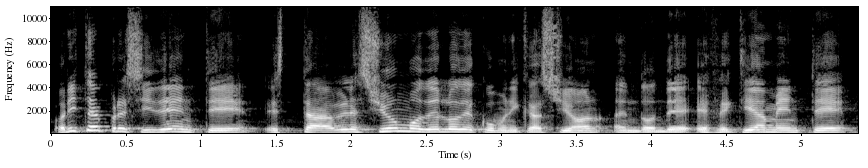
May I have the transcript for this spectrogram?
ahorita el presidente estableció un modelo de comunicación en donde efectivamente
